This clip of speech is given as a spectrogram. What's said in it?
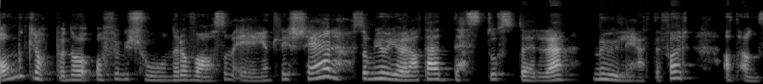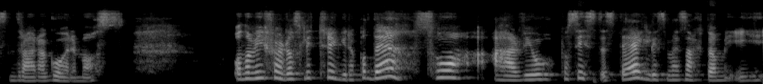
om kroppen og, og, funksjoner og hva som egentlig skjer, som jo gjør at det er desto større muligheter for at angsten drar av gårde med oss. Og når vi føler oss litt tryggere på det, så er vi jo på siste steg, liksom jeg snakket om i,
